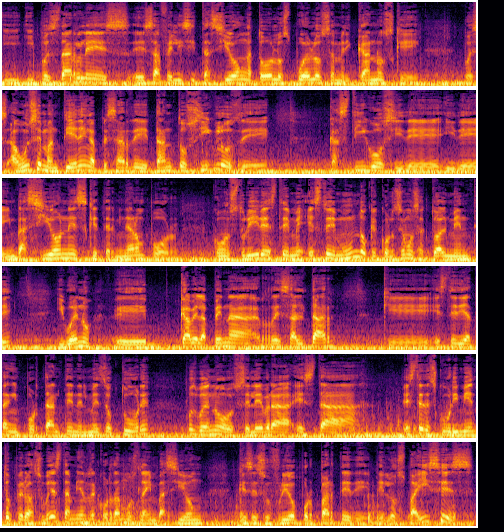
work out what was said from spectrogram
y, y pues darles esa felicitación a todos los pueblos americanos que pues aún se mantienen a pesar de tantos siglos de castigos y de, invasiones que terminaron por construir este, este mundo que conocemos actualmente. Y bueno, eh, cabe la pena resaltar que este día tan importante en el mes de octubre, pues bueno, celebra esta, este descubrimiento, pero a su vez también recordamos la invasión que se sufrió por parte de, de los países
